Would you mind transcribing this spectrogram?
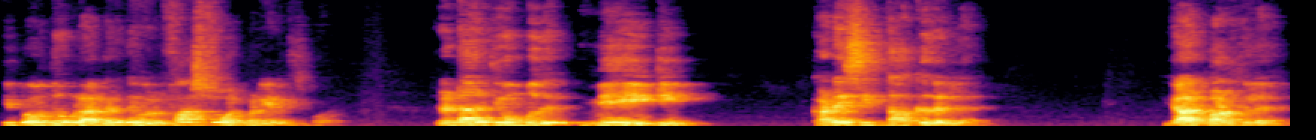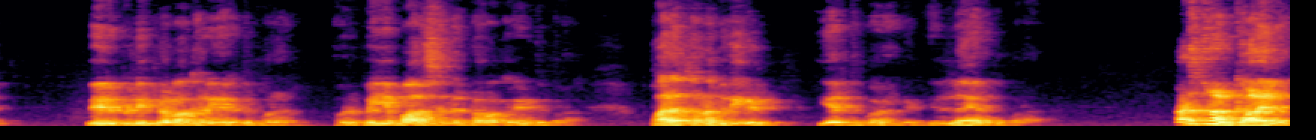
இப்போ வந்து உங்களை அங்கிருந்து ஒரு ஃபாஸ்ட் ஃபார்வர்ட் பண்ணி எடுத்துட்டு போகிறேன் ரெண்டாயிரத்தி ஒன்பது மே எயிட்டீன் கடைசி தாக்குதலில் யாழ்ப்பாணத்தில் வேலுப்பிள்ளை பிரபாகரன் இறந்து போகிறார் ஒரு பையன் பாலச்சந்திரன் பிரபாகரன் இறந்து போகிறார் பல தளபதிகள் இறந்து போகிறாங்க எல்லாம் இறந்து போகிறாங்க அடுத்த நாள் காலையில்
